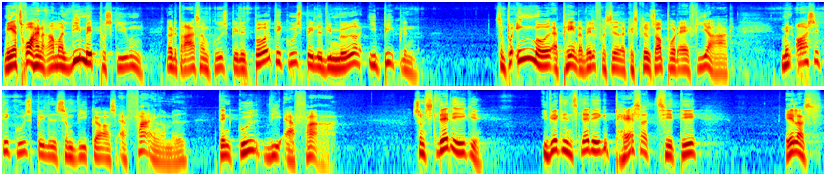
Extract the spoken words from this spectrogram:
Men jeg tror, han rammer lige midt på skiven, når det drejer sig om Guds billede. Både det Guds billede, vi møder i Bibelen, som på ingen måde er pænt og velfriseret og kan skrives op på et A4-ark, men også det gudsbillede, som vi gør os erfaringer med. Den Gud, vi erfarer. Som slet ikke, i virkeligheden slet ikke passer til det ellers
